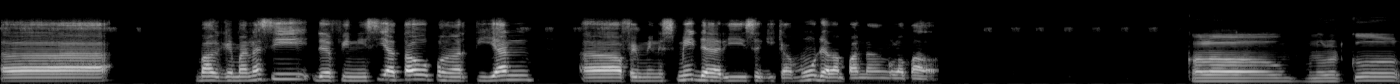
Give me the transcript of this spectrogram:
uh, bagaimana sih definisi atau pengertian uh, feminisme dari segi kamu dalam pandangan global? Kalau menurutku,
